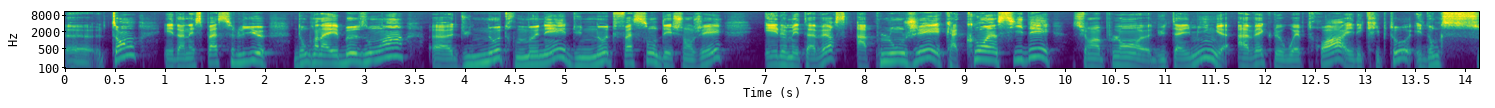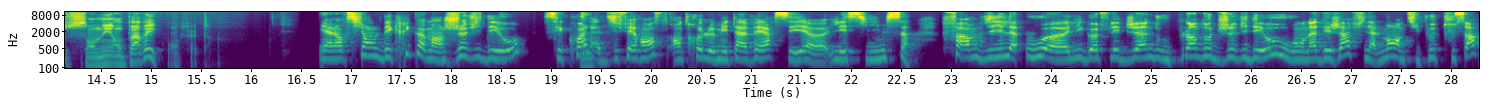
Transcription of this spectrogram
euh, temps et d'un espace lieu. Donc on avait besoin euh, d'une autre monnaie, d'une autre façon d'échanger. Et le metaverse a plongé, a coïncidé sur un plan euh, du timing avec le Web 3 et les cryptos, et donc s'en est emparé, en fait. Et alors, si on le décrit comme un jeu vidéo, c'est quoi la différence entre le métaverse et euh, les Sims, Farmville ou euh, League of Legends ou plein d'autres jeux vidéo où on a déjà finalement un petit peu tout ça?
